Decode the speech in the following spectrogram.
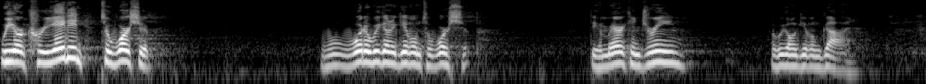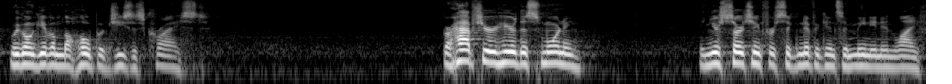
We are created to worship. What are we going to give them to worship? The American dream? Are we going to give them God? We're going to give them the hope of Jesus Christ. Perhaps you're here this morning and you're searching for significance and meaning in life.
